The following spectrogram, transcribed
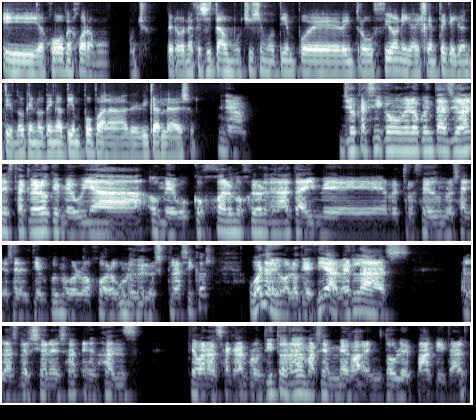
y el juego mejora mu- mucho, pero necesita muchísimo tiempo de, introducción y hay gente que yo entiendo que no tenga tiempo para dedicarle a eso. Ya. Yo casi como me lo cuentas, Joan, está claro que me voy a... o me cojo a lo mejor ordenata y me retrocedo unos años en el tiempo y me vuelvo a jugar alguno de los clásicos. Bueno, y lo que decía, ver las, las versiones enhanced que van a sacar prontito, ¿no? Además en mega, en doble pack y tal.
